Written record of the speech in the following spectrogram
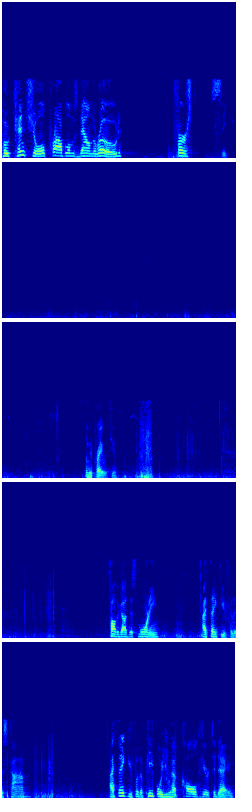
potential problems down the road, first seek. Let me pray with you. Father God, this morning, I thank you for this time. I thank you for the people you have called here today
